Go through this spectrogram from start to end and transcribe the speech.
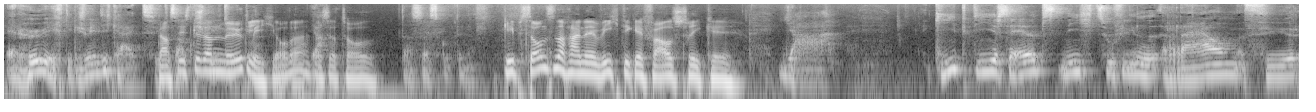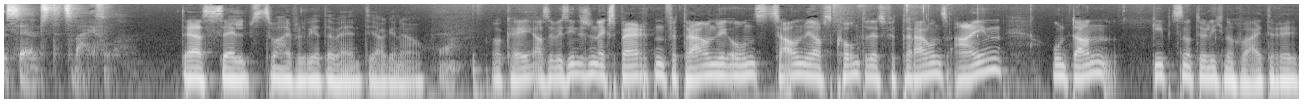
erhöhe ich die Geschwindigkeit. Das ist ja dann möglich, oder? Das ist ja toll. Das ist das Gute. Gibt es sonst noch eine wichtige Fallstricke? Ja, gib dir selbst nicht zu viel Raum für Selbstzweifel. Der Selbstzweifel wird erwähnt, ja genau. Ja. Okay, also wir sind ja schon Experten, vertrauen wir uns, zahlen wir aufs Konto des Vertrauens ein und dann gibt es natürlich noch weitere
